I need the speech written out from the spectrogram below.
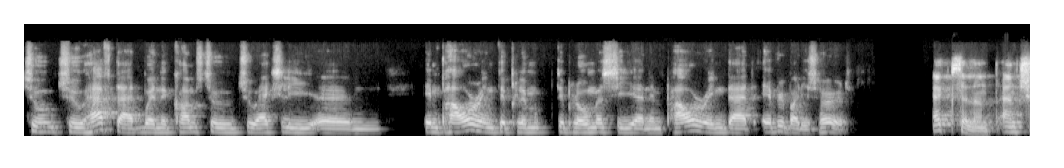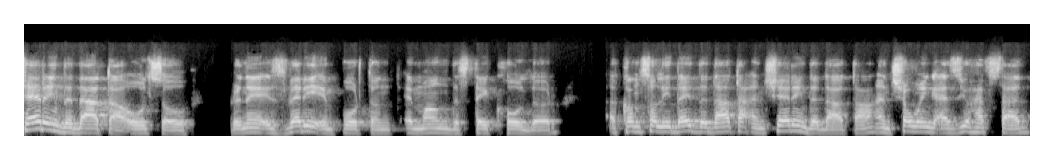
to to have that when it comes to to actually um, empowering diplom- diplomacy and empowering that everybody's heard. Excellent. And sharing the data also rene is very important among the stakeholder uh, consolidate the data and sharing the data and showing as you have said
